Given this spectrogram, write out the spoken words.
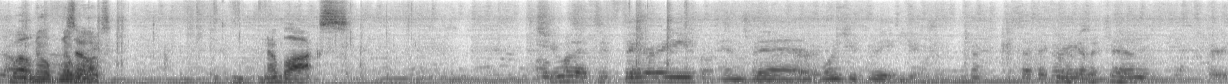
Well, No, no so, blocks. No blocks. Two at fairy, and then one, two, three at you. So I take three, I'm at ten. Thirty.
